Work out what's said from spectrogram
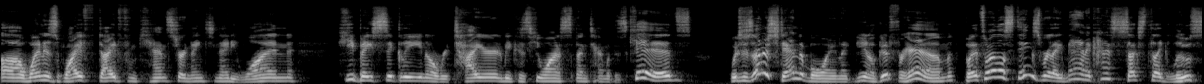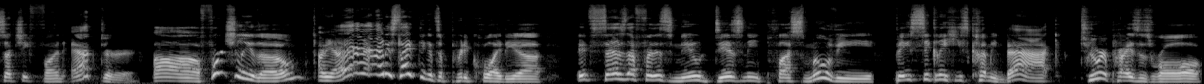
uh, when his wife died from cancer in 1991, he basically, you know, retired because he wanted to spend time with his kids which is understandable and like you know good for him but it's one of those things where like man it kind of sucks to like lose such a fun actor uh fortunately though i mean I, I just i think it's a pretty cool idea it says that for this new disney plus movie basically he's coming back to reprise his role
